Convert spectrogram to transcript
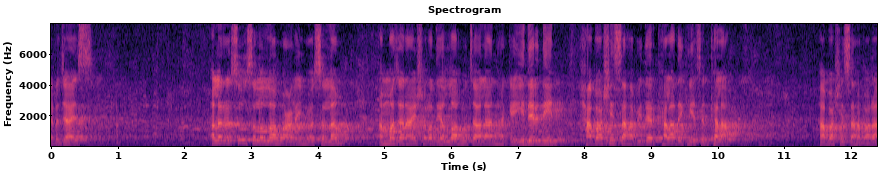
এটা জায়েজ। আল্লাহ রসুল সাল্লাহ আলহি আসাল্লাম আম্মা জান আয়েশা রাদিয়াল্লাহু তাআলা আনহাকে ঈদের দিন হাবাসি সাহাবীদের খেলা দেখিয়েছেন, খেলা। হাবাসি সাহাবারা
